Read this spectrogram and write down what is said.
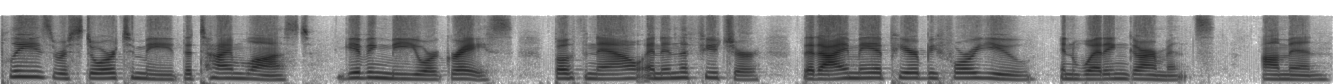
Please restore to me the time lost, giving me your grace, both now and in the future, that I may appear before you in wedding garments. Amen.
